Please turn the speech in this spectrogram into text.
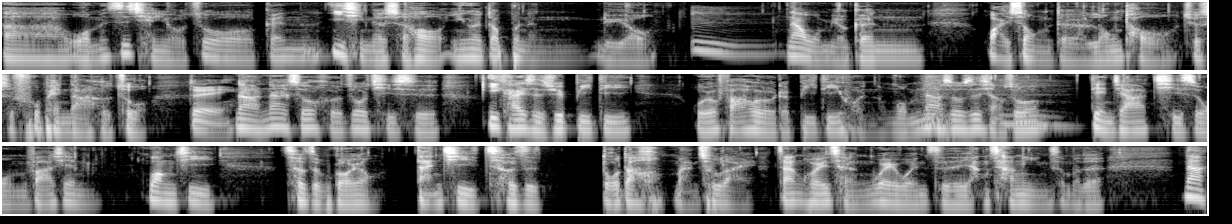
呃，我们之前有做跟疫情的时候，因为都不能旅游，嗯，那我们有跟外送的龙头就是 foodpanda 合作。对，那那时候合作其实一开始去 BD，我又发挥我的 BD 魂。我们那时候是想说，嗯、店家其实我们发现旺季车子不够用，淡季车子多到满出来，沾灰尘、喂蚊子、养苍蝇什么的。那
